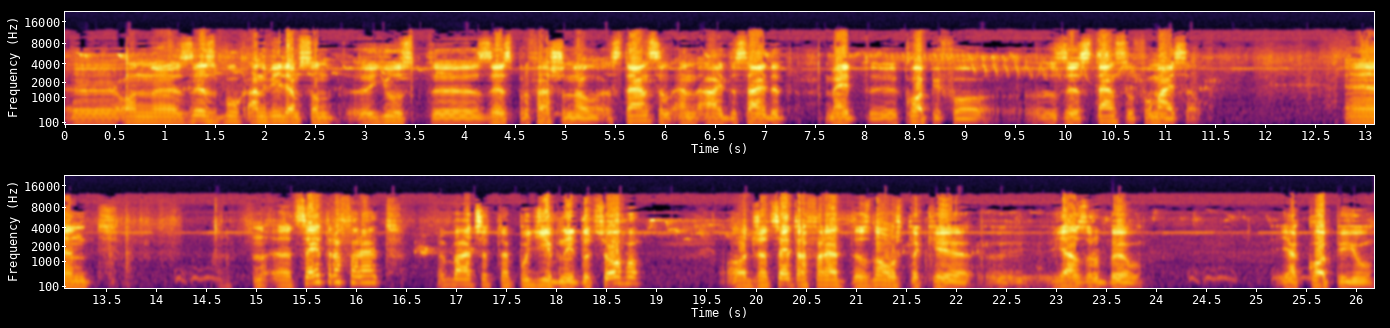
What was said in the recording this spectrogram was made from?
Uh, on uh, this book, Ann Williamson uh, used uh, this professional stencil, and I decided made uh, copy for this stencil for myself. And е, цей трафарет, ви бачите, подібний до цього. Отже, цей трафарет знову ж таки е, я зробив як копію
